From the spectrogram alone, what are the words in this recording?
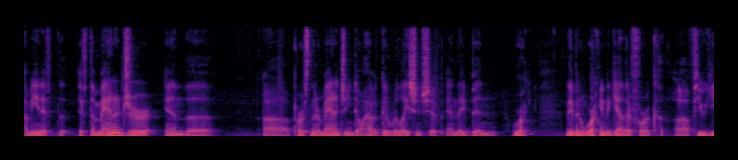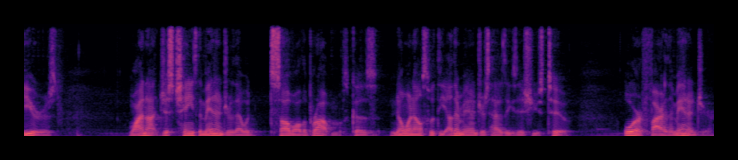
I mean, if the if the manager and the uh, person they're managing don't have a good relationship and they've been work they've been working together for a, a few years, why not just change the manager? That would solve all the problems because no one else with the other managers has these issues too. Or fire the manager.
